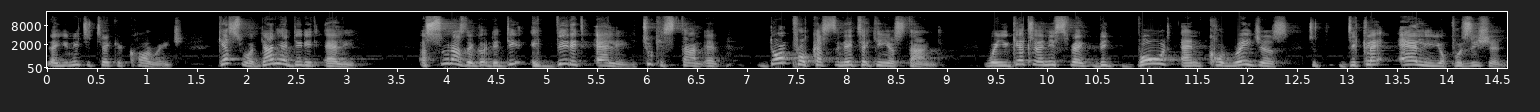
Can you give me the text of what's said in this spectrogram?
that you need to take a courage. Guess what? Daniel did it early. As soon as they got, they did, he did it early. He took his stand. And don't procrastinate taking your stand. When you get to any space, be bold and courageous to declare early your position.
